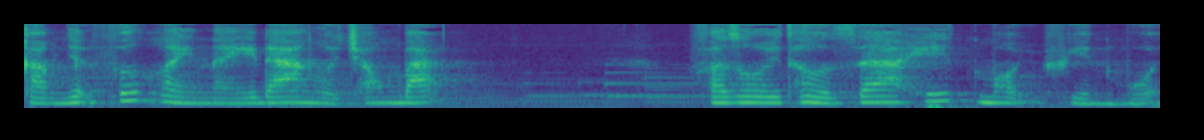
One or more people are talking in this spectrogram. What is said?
Cảm nhận phước lành này đang ở trong bạn. Và rồi thở ra hết mọi phiền muộn.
